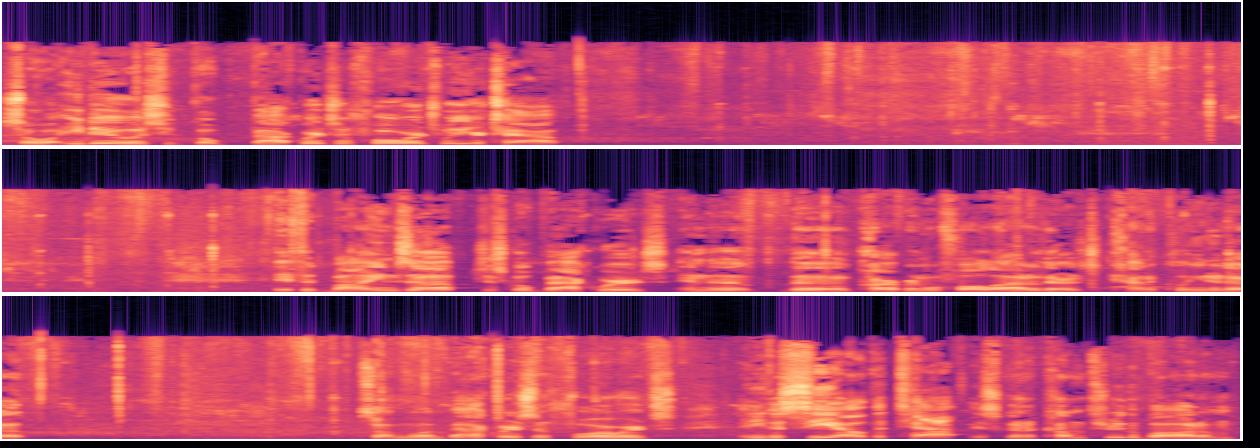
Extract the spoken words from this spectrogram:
So what you do is you go backwards and forwards with your tap. If it binds up, just go backwards and the, the carbon will fall out of there. Just kind of clean it up. So I'm going backwards and forwards and you can see how the tap is going to come through the bottom.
